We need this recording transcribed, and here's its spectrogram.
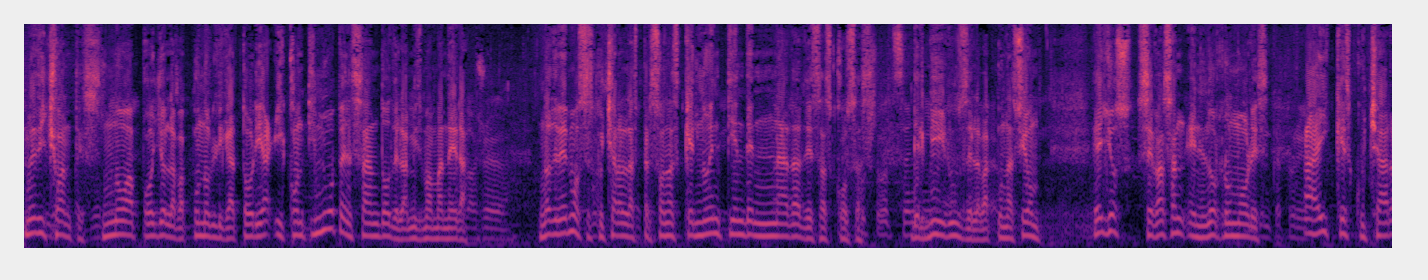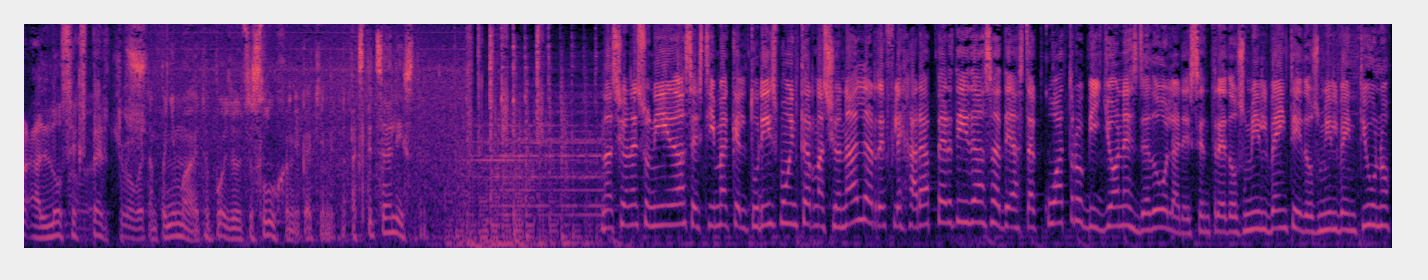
Lo he dicho antes, no apoyo la vacuna obligatoria y continúo pensando de la misma manera. No debemos escuchar a las personas que no entienden nada de esas cosas, del virus, de la vacunación. Ellos se basan en los rumores. Hay que escuchar a los expertos. Naciones Unidas estima que el turismo internacional reflejará pérdidas de hasta 4 billones de dólares entre 2020 y 2021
